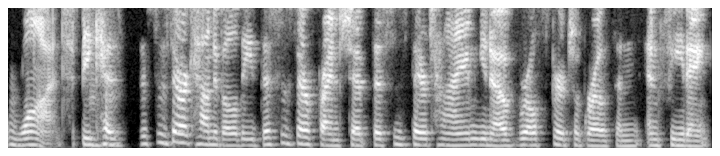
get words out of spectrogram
want because mm-hmm. this is their accountability this is their friendship this is their time you know of real spiritual growth and, and feeding.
